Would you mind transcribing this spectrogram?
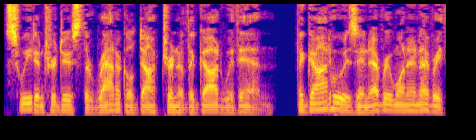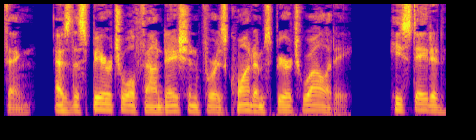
Sweet introduced the radical doctrine of the God within, the God who is in everyone and everything as the spiritual foundation for his quantum spirituality. He stated,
